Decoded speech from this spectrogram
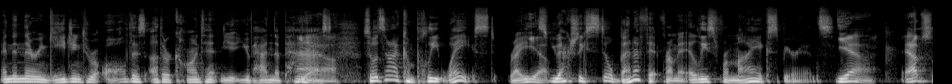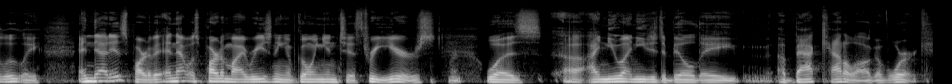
and then they're engaging through all this other content you, you've had in the past. Yeah. So it's not a complete waste, right? Yeah. You actually still benefit from it, at least from my experience. Yeah, absolutely. And that is part of it. And that was part of my reasoning of going into three years was uh, I knew I needed to build a, a back catalog of work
